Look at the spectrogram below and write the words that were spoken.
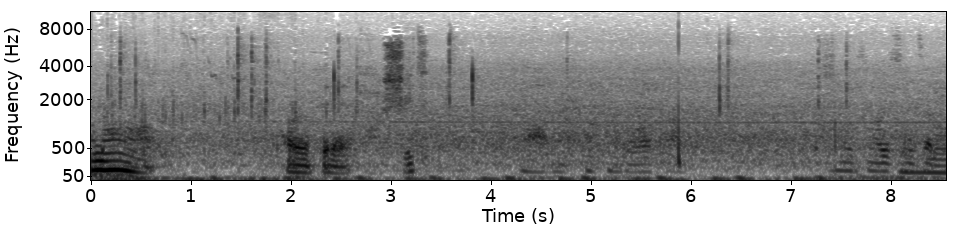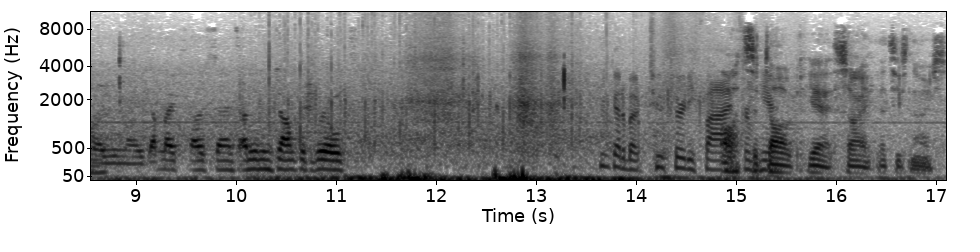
Oh no. Perfect. Oh, shit. That makes no sense. That play you made. That makes no sense. I didn't even jump with Wilt. We've got about 235 Oh, it's a here. dog. Yeah, sorry, that's his nose.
